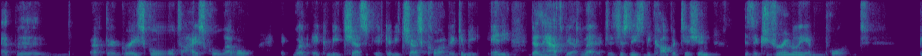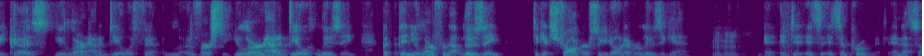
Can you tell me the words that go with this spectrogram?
at the mm-hmm. at the grade school to high school level. Whether it can be chess, it can be chess club, it can be any. It doesn't have to be athletics. It just needs to be competition. Is extremely important because you learn how to deal with adversity. You learn how to deal with losing, but then you learn from that losing to get stronger so you don't ever lose again. Mm-hmm and it, it's it's improvement. And that's i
